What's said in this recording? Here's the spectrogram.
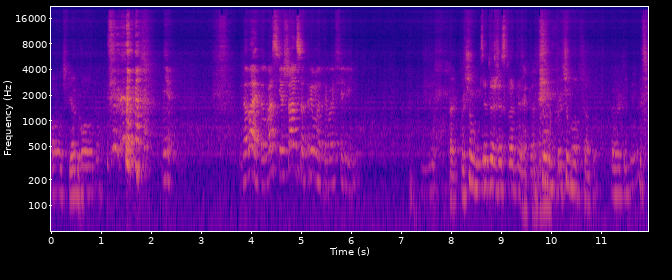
Палочки от голода. ні. Давайте, у вас є шанс отримати вафелін. Так, причем, Це дуже складне. причем, причем лапша? Давайте думать.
